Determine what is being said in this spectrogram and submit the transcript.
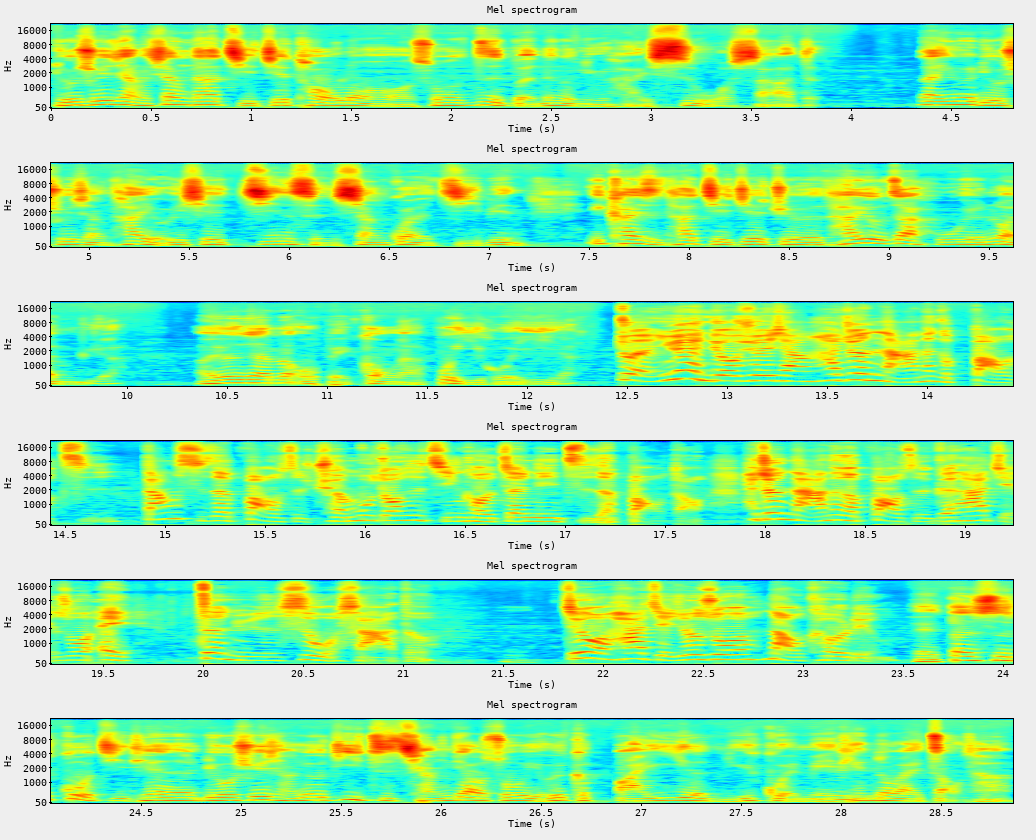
刘学强向他姐姐透露，哦，说日本那个女孩是我杀的。那因为刘学强他有一些精神相关的疾病，一开始他姐姐觉得他又在胡言乱语啊，啊又在那边欧北共啊，不以为意啊。对，因为刘学强他就拿那个报纸，当时的报纸全部都是井口真理子的报道，他就拿那个报纸跟他姐说：“哎、欸，这女人是我杀的。”结果他姐就说：“那我可怜。”哎，但是过几天呢，刘学强又一直强调说有一个白衣的女鬼每天都来找他。嗯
